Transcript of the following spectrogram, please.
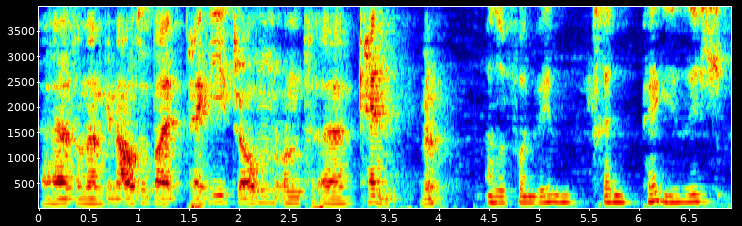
äh, sondern genauso bei Peggy, Joan und äh, Ken. Ne? Also von wem trennt Peggy sich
